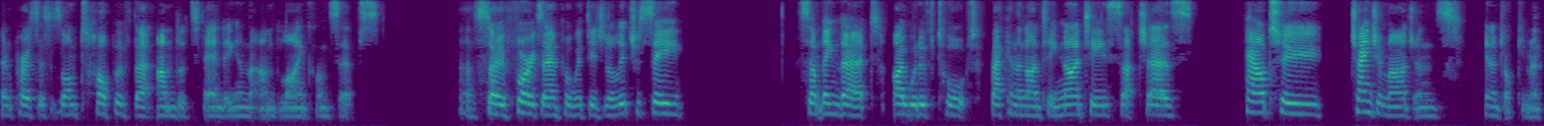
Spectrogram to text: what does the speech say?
and processes on top of that understanding and the underlying concepts. Uh, so, for example, with digital literacy, something that I would have taught back in the 1990s, such as how to change your margins in a document.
